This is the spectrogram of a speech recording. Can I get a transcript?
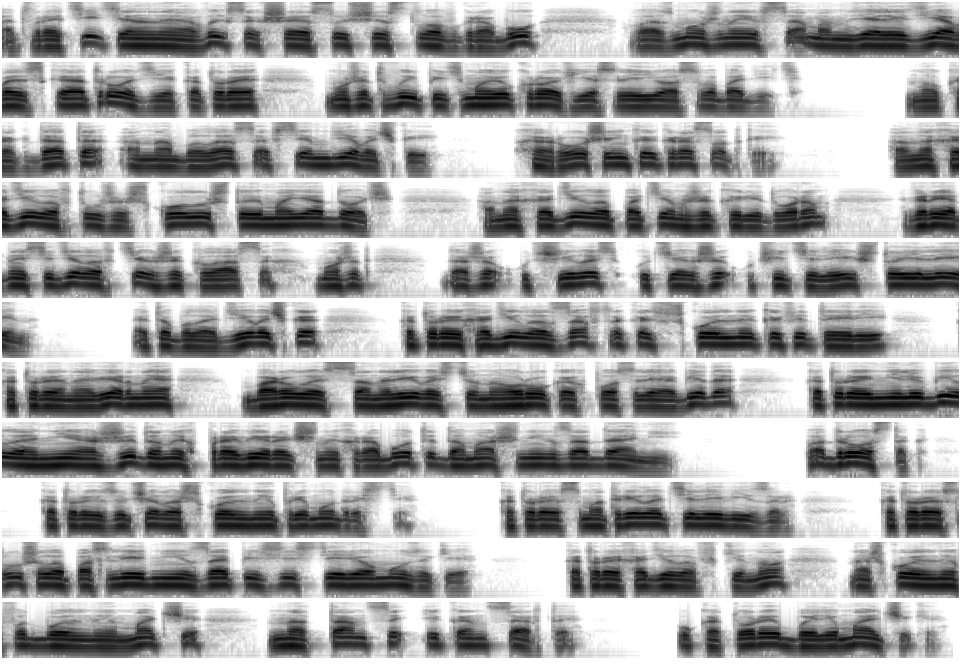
Отвратительное высохшее существо в гробу, возможно, и в самом деле дьявольское отродье, которое может выпить мою кровь, если ее освободить. Но когда-то она была совсем девочкой, хорошенькой красоткой. Она ходила в ту же школу, что и моя дочь. Она ходила по тем же коридорам, вероятно, сидела в тех же классах, может, даже училась у тех же учителей, что и Лейн. Это была девочка, которая ходила завтракать в школьной кафетерии, которая, наверное, боролась с сонливостью на уроках после обеда, которая не любила неожиданных проверочных работ и домашних заданий. Подросток, которая изучала школьные премудрости, которая смотрела телевизор, которая слушала последние записи стереомузыки, которая ходила в кино, на школьные футбольные матчи, на танцы и концерты, у которой были мальчики.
